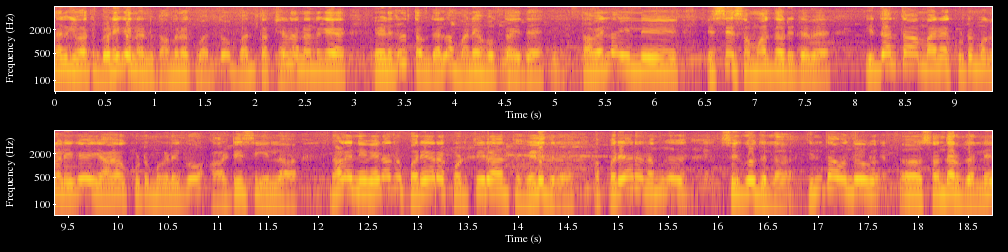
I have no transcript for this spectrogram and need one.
ನನಗೆ ಇವತ್ತು ಬೆಳಿಗ್ಗೆ ನನ್ನ ಗಮನಕ್ಕೆ ಬಂತು. ಬಂದ ತಕ್ಷಣ ನನಗೆ ಹೇಳಿದರು ತಮ್ಮದೆಲ್ಲ ಮನೆ ಹೋಗ್ತಾ ಇದೆ. ತಾವೆಲ್ಲ ಇಲ್ಲಿ ಎಸ್ ಸಿ ಸಮಾಜದವ್ರು ಇದ್ದೇವೆ. ಇದ್ದಂಥ ಮನೆ ಕುಟುಂಬಗಳಿಗೆ ಯಾವ ಕುಟುಂಬಗಳಿಗೂ ಆರ್ ಟಿ ಸಿ ಇಲ್ಲ. ನಾಳೆ ನೀವೇನಾದರೂ ಪರಿಹಾರ ಕೊಡ್ತೀರಾ ಅಂತ ಹೇಳಿದರೆ ಆ ಪರಿಹಾರ ನಮಗೆ ಸಿಗೋದಿಲ್ಲ ಇಂಥ ಒಂದು ಸಂದರ್ಭದಲ್ಲಿ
